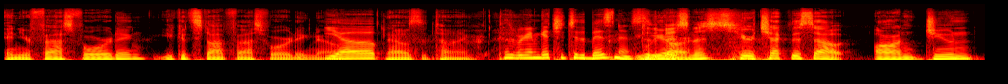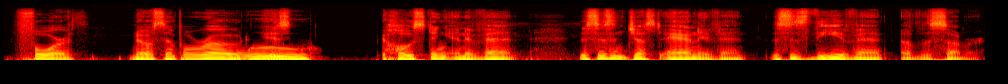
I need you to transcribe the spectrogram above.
and you're fast forwarding, you could stop fast forwarding now. Yep. Now's the time. Because we're gonna get you to the business. the We are. business. Here, check this out. On June 4th, No Simple Road is hosting an event. This isn't just an event. This is the event of the summer.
